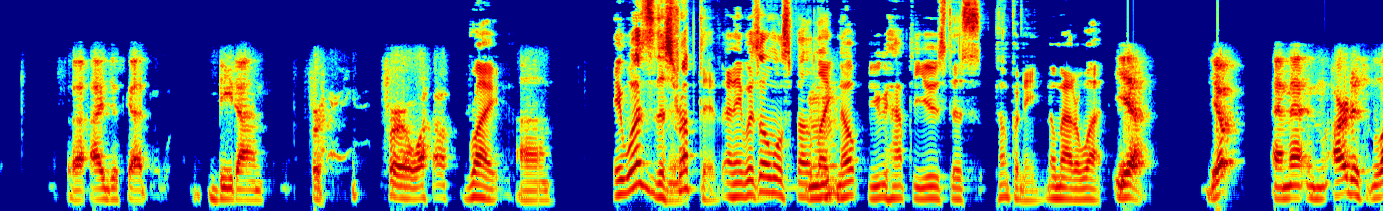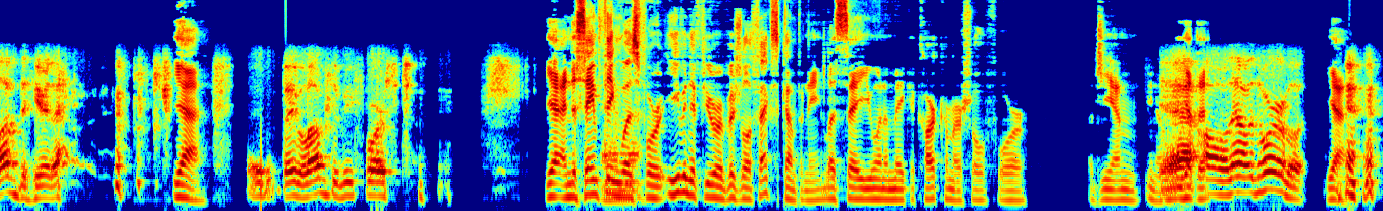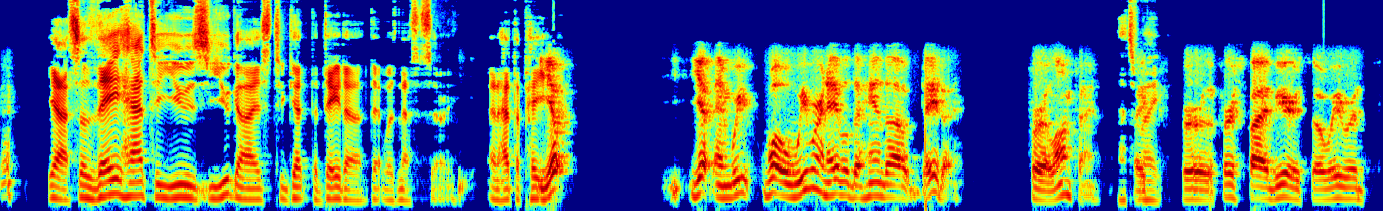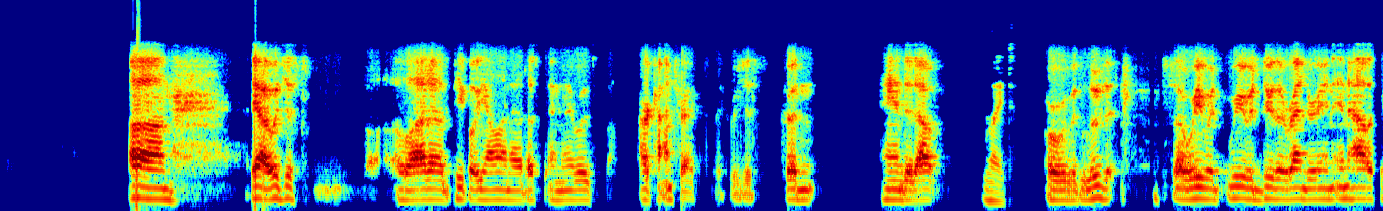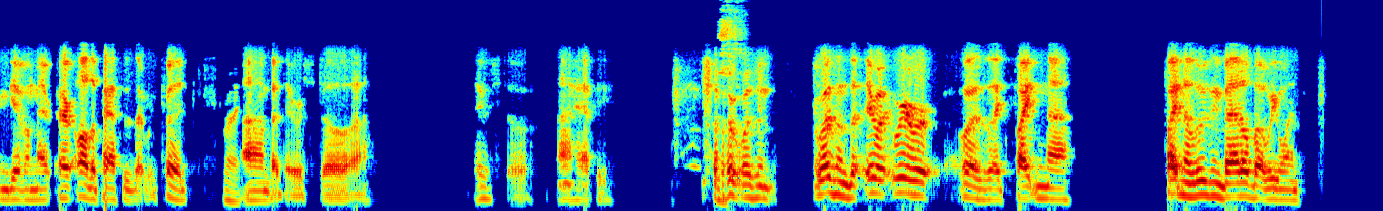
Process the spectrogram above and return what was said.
So I just got beat on for for a while. Right. Um, It was disruptive and it was almost felt like, Mhm. nope, you have to use this company no matter what. yeah, yep, and that and artists love to hear that. Yeah. they, they love to be forced. Yeah. And the same thing And, was uh, for even if you're a visual effects company, let's say you want to make a car commercial for a GM, you know, yeah. oh, that was horrible. yeah. Yeah. So they had to use you guys to get the data that was necessary and had to pay you. Yep. Yep. And we, well, we weren't able to hand out data for a long time, That's like right. for the first five years. So we would, um, yeah, it was just a lot of people yelling at us, and it was our contract. Like we just couldn't hand it out, Right. or we would lose it. So we would we would do the rendering in house and give them all the passes that we could. Right. Um, but they were still uh, they were still not happy. so it wasn't it wasn't the, it, wa- we were was like fighting uh fighting a losing battle, but we won.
